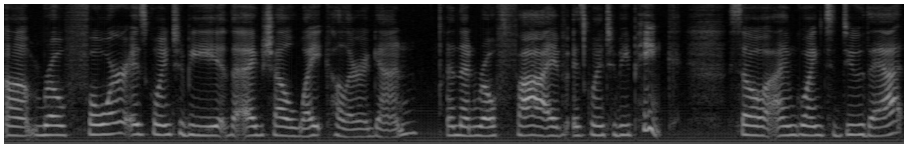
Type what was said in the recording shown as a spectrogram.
um, row four is going to be the eggshell white color again. And then row five is going to be pink. So I'm going to do that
